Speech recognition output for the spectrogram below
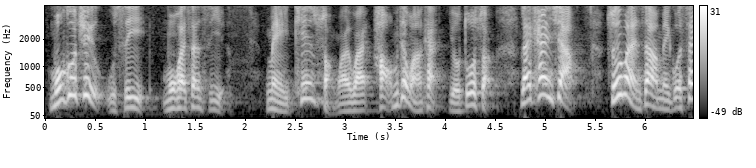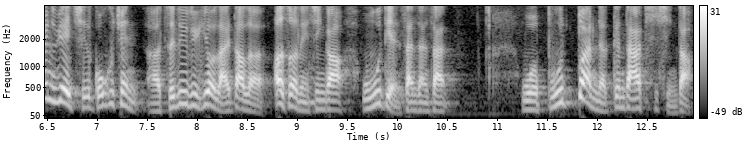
磨过去五十亿，磨回三十亿，每天爽歪歪。好，我们再往下看有多爽，来看一下，昨天晚上美国三个月期的国库券啊，殖利率又来到了二十二年新高，五点三三三。我不断的跟大家提醒到，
